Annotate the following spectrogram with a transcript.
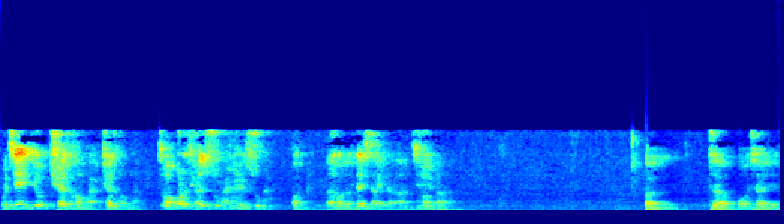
我建议你就全是横排，全是横排，是吧？或者全是竖排，全是竖排。好，好的。再想一想啊，继续啊。呃，再往下一点，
